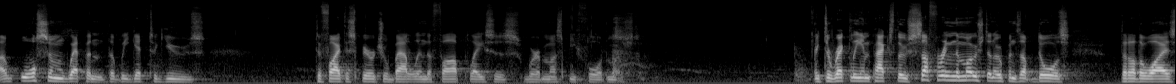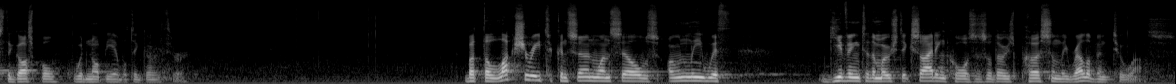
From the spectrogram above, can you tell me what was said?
an awesome weapon that we get to use to fight the spiritual battle in the far places where it must be fought most. It directly impacts those suffering the most and opens up doors that otherwise the gospel would not be able to go through. But the luxury to concern oneself only with giving to the most exciting causes or those personally relevant to us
